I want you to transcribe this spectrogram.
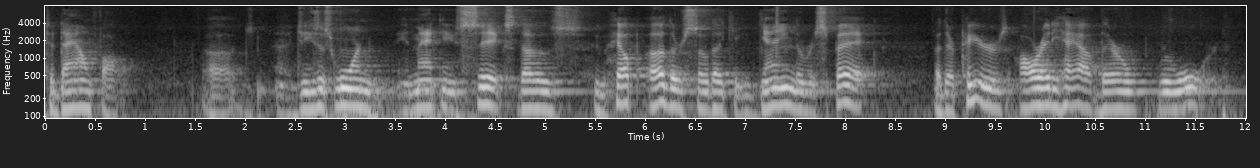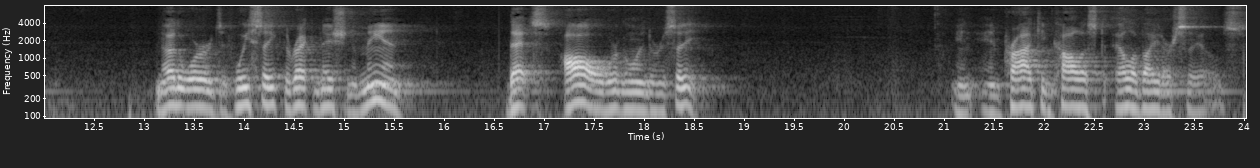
to downfall. Uh, Jesus warned in Matthew 6 those who help others so they can gain the respect of their peers already have their reward. In other words, if we seek the recognition of men, that's all we're going to receive. And, and pride can call us to elevate ourselves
